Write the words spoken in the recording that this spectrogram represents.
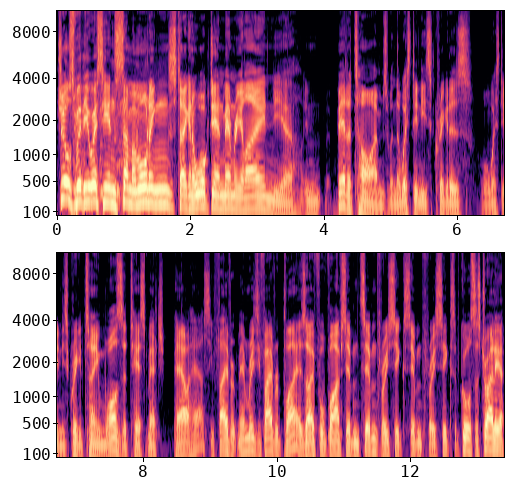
Jules with you, SEN Summer Mornings, taking a walk down memory lane. Yeah, in better times when the West Indies cricketers or West Indies cricket team was a test match powerhouse. Your favourite memories, your favourite players, 04577 36736. Of course, Australia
